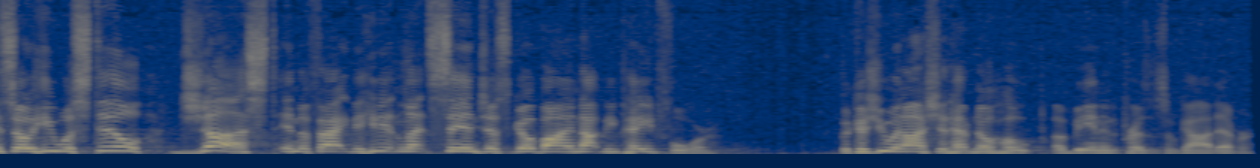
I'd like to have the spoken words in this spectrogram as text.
And so he was still just in the fact that he didn't let sin just go by and not be paid for. Because you and I should have no hope of being in the presence of God ever.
